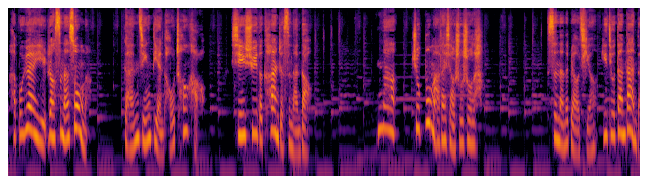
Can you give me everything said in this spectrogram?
还不愿意让思南送呢，赶紧点头称好，心虚的看着思南道：“那就不麻烦小叔叔了。”思南的表情依旧淡淡的，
